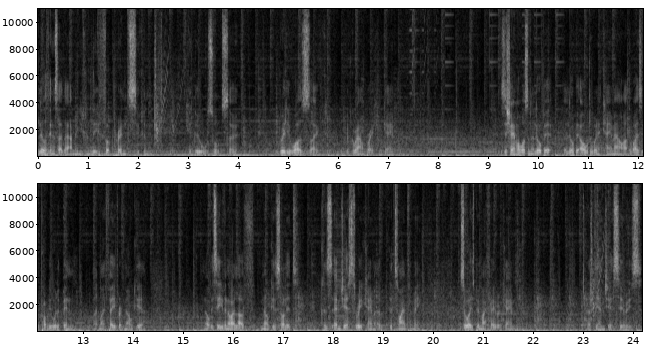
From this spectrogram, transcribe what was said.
Little things like that. I mean, you can leave footprints. You can you can do all sorts. So it really was like a groundbreaking game. It's a shame I wasn't a little bit a little bit older when it came out. Otherwise, it probably would have been like my favourite Metal Gear. And obviously, even though I love Metal Gear Solid, because MGS3 came at a good time for me, it's always been my favourite game of the MGS series.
